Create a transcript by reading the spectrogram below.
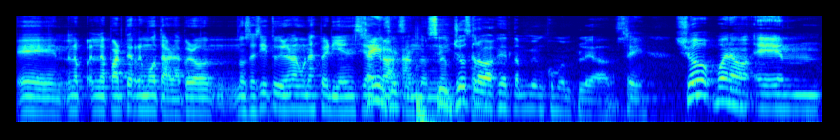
eh, en, la, parte remota, ahora pero no sé si tuvieron alguna experiencia trabajando sí, sí. yo trabajé también como empleado. Sí. Yo, bueno, em,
